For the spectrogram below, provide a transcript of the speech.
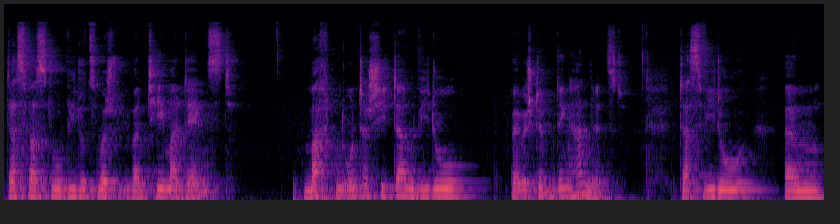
das, was du, wie du zum Beispiel über ein Thema denkst, macht einen Unterschied dann, wie du bei bestimmten Dingen handelst. Das, wie du ähm,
